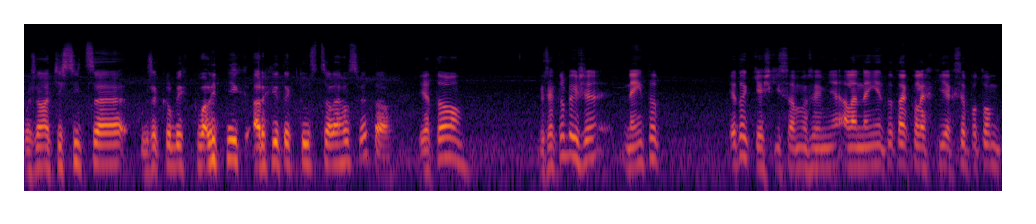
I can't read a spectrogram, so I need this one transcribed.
možná tisíce, řekl bych, kvalitních architektů z celého světa. Je to, řekl bych, že není to, je to těžký samozřejmě, ale není to tak lehký, jak se potom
